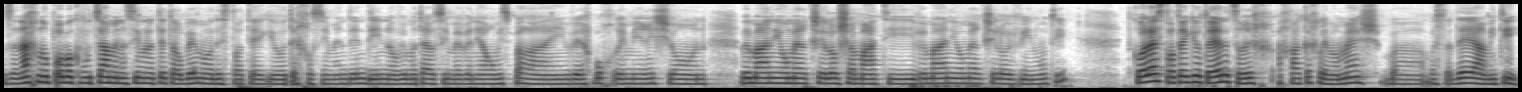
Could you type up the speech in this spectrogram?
אז אנחנו פה בקבוצה מנסים לתת הרבה מאוד אסטרטגיות, איך עושים אנדנדינו, ומתי עושים אבן יער ומספריים, ואיך בוחרים מי ראשון, ומה אני אומר כשלא שמעתי, ומה אני אומר כשלא הבינו אותי. את כל האסטרטגיות האלה צריך אחר כך לממש בשדה האמיתי,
